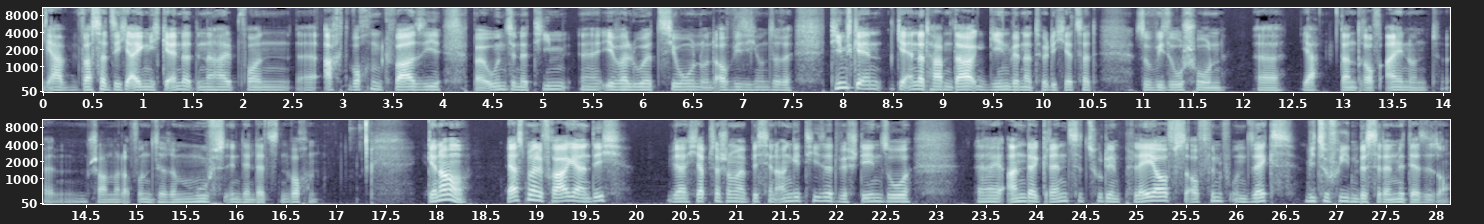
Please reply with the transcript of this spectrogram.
ja, was hat sich eigentlich geändert innerhalb von äh, acht Wochen quasi bei uns in der Team-Evaluation äh, und auch wie sich unsere Teams ge geändert haben, da gehen wir natürlich jetzt halt sowieso schon äh, ja, dann drauf ein und ähm, schauen mal auf unsere Moves in den letzten Wochen. Genau. Erstmal eine Frage an dich. Ja, ich habe es ja schon mal ein bisschen angeteasert. Wir stehen so äh, an der Grenze zu den Playoffs auf 5 und 6. Wie zufrieden bist du denn mit der Saison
